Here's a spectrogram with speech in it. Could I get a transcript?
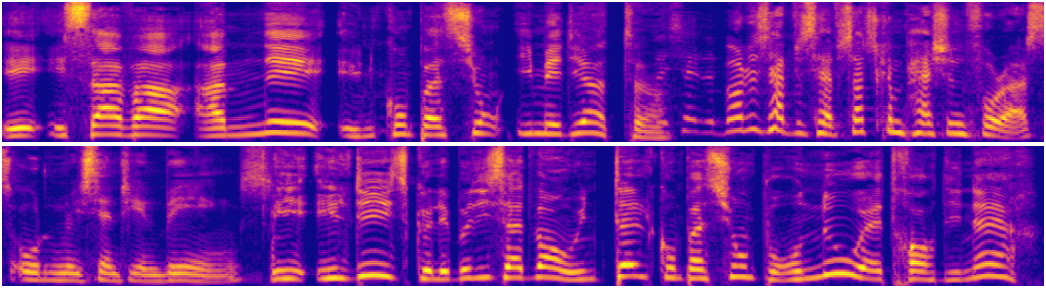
Et, et ça va amener une compassion immédiate. They say the bodhisattvas have such compassion for us, ordinary sentient beings, Et ils disent que les bodhisattvas ont une telle compassion pour nous, être ordinaires,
